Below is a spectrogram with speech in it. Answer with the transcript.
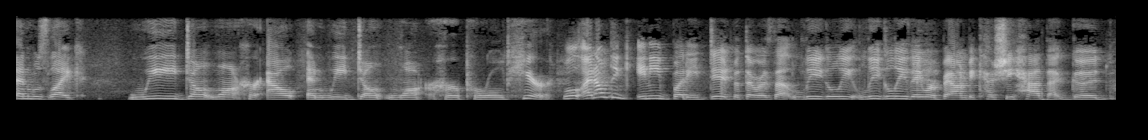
and was like we don't want her out and we don't want her paroled here Well, I don't think anybody did, but there was that legally legally they were bound because she had that good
